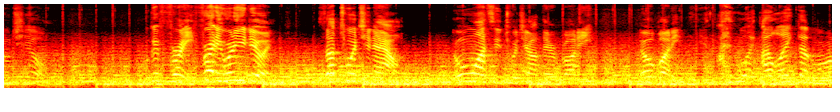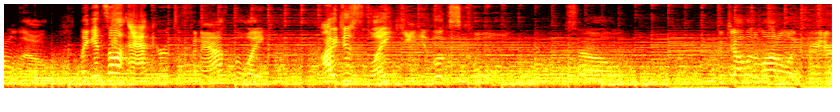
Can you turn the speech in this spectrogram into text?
No chill. Look at Freddy. Freddy, what are you doing? Stop twitching out. No one wants you to twitch out there, buddy. Nobody. I like I like that model though. Like it's not accurate to FNAF, but like I just like it. It looks cool. So good job on the model creator.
